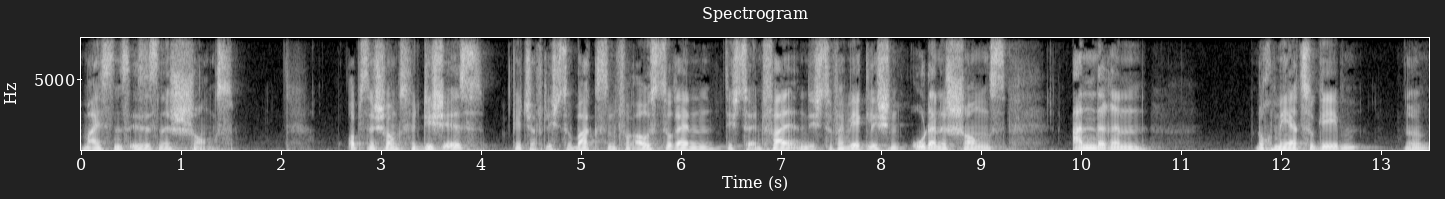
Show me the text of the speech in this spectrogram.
Meistens ist es eine Chance. Ob es eine Chance für dich ist, wirtschaftlich zu wachsen, vorauszurennen, dich zu entfalten, dich zu verwirklichen oder eine Chance, anderen noch mehr zu geben. Ne?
